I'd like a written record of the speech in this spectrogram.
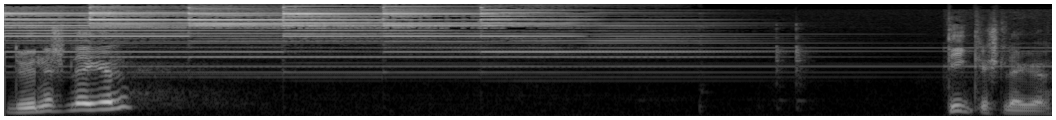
Dünne Schlägel, dicke Schlägel.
